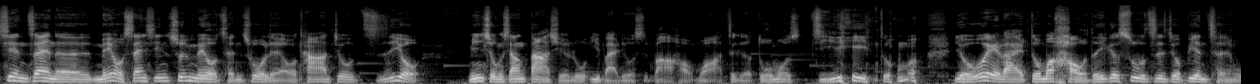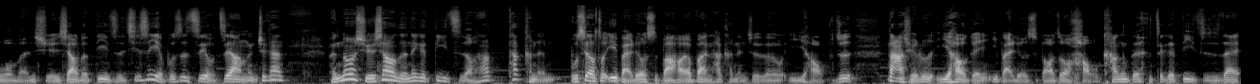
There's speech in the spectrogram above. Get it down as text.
现在呢没有三星村，没有陈厝寮，它就只有民雄乡大学路一百六十八号。哇，这个多么吉利，多么有未来，多么好的一个数字，就变成我们学校的地址。其实也不是只有这样的，你去看。很多学校的那个地址哦，它它可能不是要做一百六十八号，要不然它可能就是说一号，就是大学路一号跟一百六十八这种好康的这个地址是在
